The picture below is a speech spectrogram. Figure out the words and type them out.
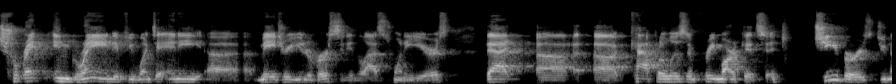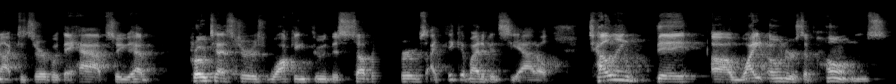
tra- ingrained if you went to any uh, major university in the last 20 years that uh, uh, capitalism, free markets, achievers do not deserve what they have. So you have protesters walking through the suburbs, I think it might have been Seattle, telling the uh, white owners of homes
